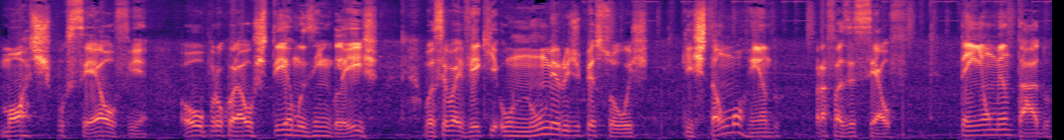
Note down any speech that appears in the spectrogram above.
mortes por selfie, ou procurar os termos em inglês, você vai ver que o número de pessoas que estão morrendo para fazer selfie tem aumentado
